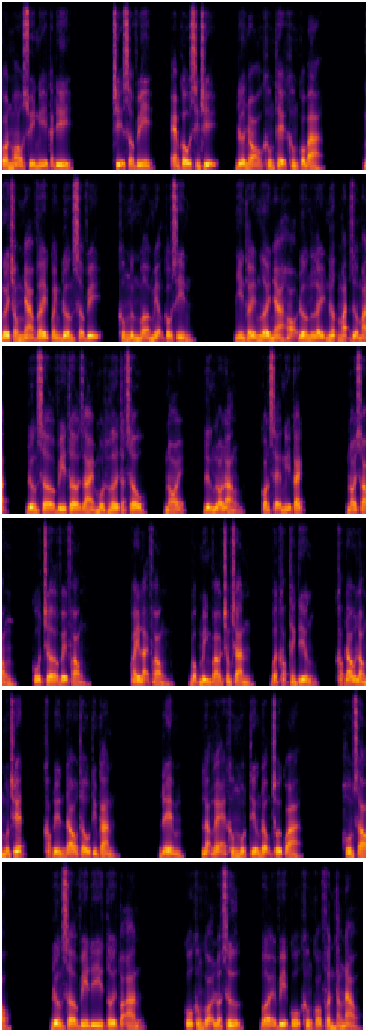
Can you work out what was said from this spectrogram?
con mau suy nghĩ cách đi. Chị sở vi, em cầu xin chị, đứa nhỏ không thể không có ba. Người trong nhà vây quanh đường sở vị không ngừng mở miệng cầu xin. Nhìn thấy người nhà họ đường lấy nước mắt rửa mặt, đường sở vi thở dài một hơi thật sâu, nói, đừng lo lắng, con sẽ nghĩ cách. Nói xong, cô trở về phòng. Quay lại phòng, bọc mình vào trong chăn, bật khóc thành tiếng, khóc đau lòng muốn chết, khóc đến đau thấu tim can. Đêm, lặng lẽ không một tiếng động trôi qua. Hôm sau đường sở vi đi tới tòa án. Cô không gọi luật sư, bởi vì cô không có phần thắng nào.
